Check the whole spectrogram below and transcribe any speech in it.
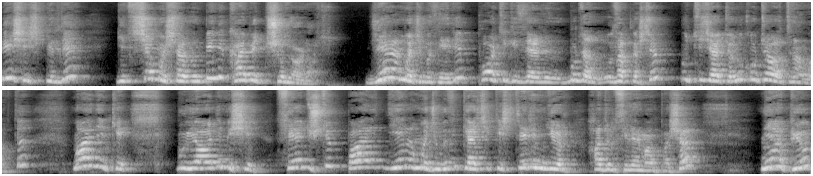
bir şekilde gidiş amaçlarının birini kaybetmiş oluyorlar. Diğer amacımız neydi? Portekizlerin buradan uzaklaştırıp bu ticaret yolunu kontrol altına almaktı. Madem ki bu yardım işi suya düştü, bari diğer amacımızı gerçekleştirelim diyor Hadım Süleyman Paşa. Ne yapıyor?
